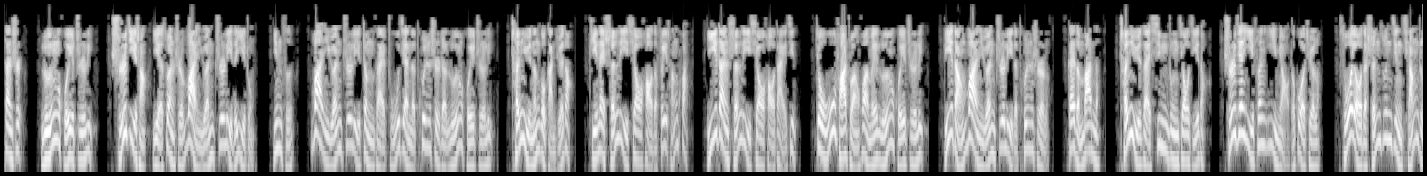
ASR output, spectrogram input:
但是，轮回之力实际上也算是万元之力的一种，因此，万元之力正在逐渐的吞噬着轮回之力。陈宇能够感觉到体内神力消耗的非常快，一旦神力消耗殆尽，就无法转换为轮回之力，抵挡万元之力的吞噬了。该怎么办呢？陈宇在心中焦急道。时间一分一秒的过去了，所有的神尊境强者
